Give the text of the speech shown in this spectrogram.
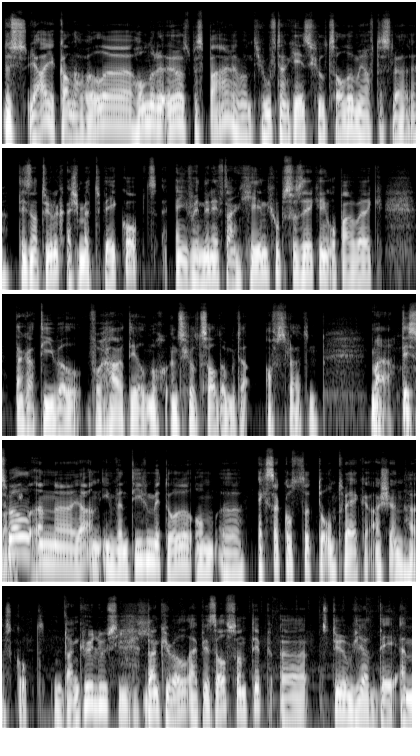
Dus ja, je kan daar wel eh, honderden euro's besparen, want je hoeft dan geen schuldsaldo meer af te sluiten. Het is natuurlijk, als je met twee koopt en je vriendin heeft dan geen groepsverzekering op haar werk, dan gaat die wel voor haar deel nog een schuldsaldo moeten afsluiten. Maar Nou ja, het is wel een, eh, ja, een inventieve methode om eh, extra kosten te ontwijken als je een huis koopt. Dank u, Lucie. Dankjewel. Heb je zelf zo'n tip? Stuur hem via DM,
